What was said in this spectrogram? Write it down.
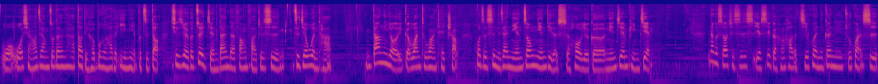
我我想要这样做，但是他到底合不合他的意，你也不知道。其实有一个最简单的方法，就是直接问他。你当你有一个 one to one catch up，或者是你在年终年底的时候有个年间评鉴，那个时候其实是也是一个很好的机会。你跟你主管是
